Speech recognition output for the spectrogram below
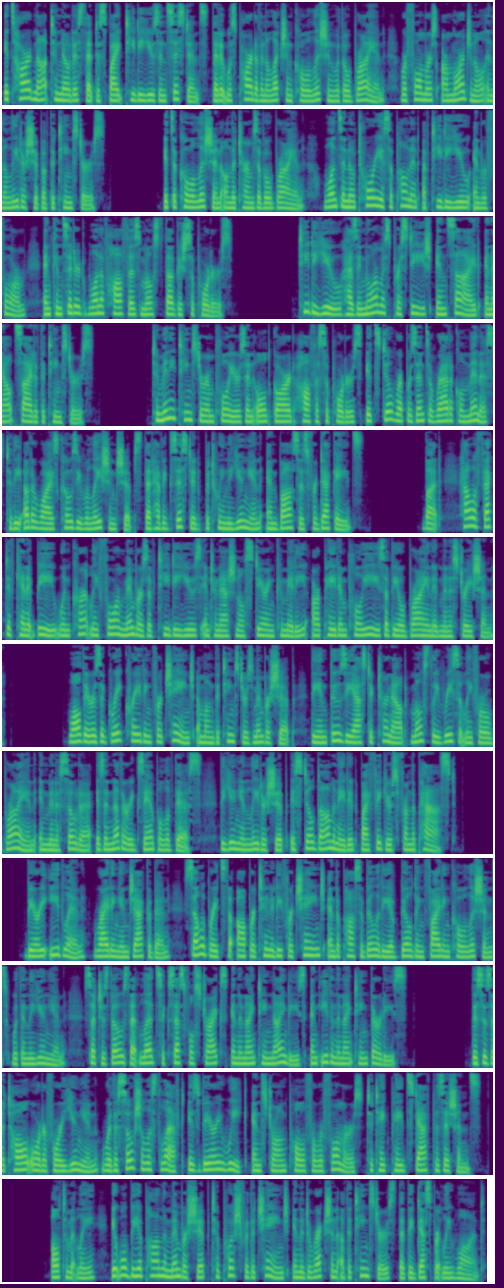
It's hard not to notice that despite TDU's insistence that it was part of an election coalition with O'Brien, reformers are marginal in the leadership of the Teamsters. It's a coalition on the terms of O'Brien, once a notorious opponent of TDU and reform, and considered one of Hoffa's most thuggish supporters. TDU has enormous prestige inside and outside of the Teamsters. To many Teamster employers and old guard Hoffa supporters, it still represents a radical menace to the otherwise cozy relationships that have existed between the union and bosses for decades. But, how effective can it be when currently four members of TDU's International Steering Committee are paid employees of the O'Brien administration? While there is a great craving for change among the Teamsters membership, the enthusiastic turnout mostly recently for O'Brien in Minnesota is another example of this. The union leadership is still dominated by figures from the past. Barry Eidlin, writing in Jacobin, celebrates the opportunity for change and the possibility of building fighting coalitions within the Union, such as those that led successful strikes in the 1990s and even the 1930s. This is a tall order for a union where the socialist left is very weak and strong pull for reformers to take paid staff positions. Ultimately, it will be upon the membership to push for the change in the direction of the Teamsters that they desperately want.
